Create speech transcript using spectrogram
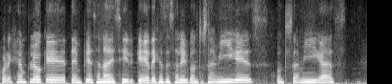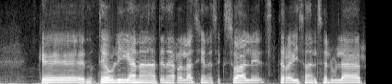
Por ejemplo, que te empiezan a decir que dejes de salir con tus amigues, con tus amigas, que te obligan a tener relaciones sexuales, te revisan el celular,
